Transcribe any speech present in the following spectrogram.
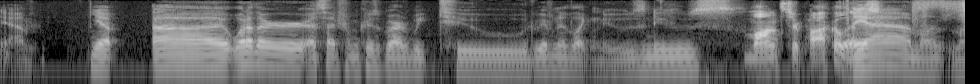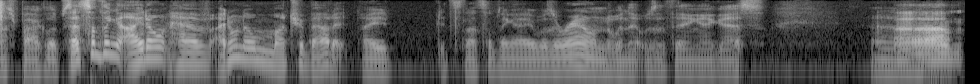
yeah. Yep. Uh, what other aside from Cruise Guard Week Two? Do we have any like news? News? Monsterpocalypse. Yeah, Mon- Monsterpocalypse. That's something I don't have. I don't know much about it. I. It's not something I was around when that was a thing. I guess. Uh, Um,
